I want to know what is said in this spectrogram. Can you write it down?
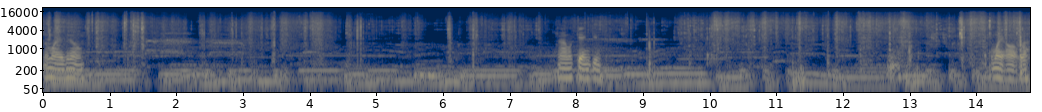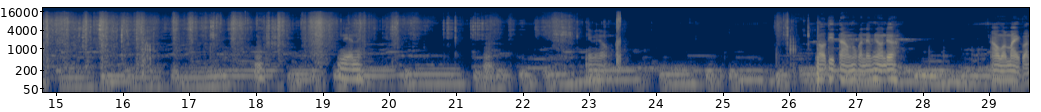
น้ำใหม่พี่น้องหามาแกงกินน้ำใหม่ออกละอืมนี่อันนี้อืมนี่พี่น้อง เราติดตามทุกกันเด้อพี่น้องเด้อเอามันใหม่ก่อน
